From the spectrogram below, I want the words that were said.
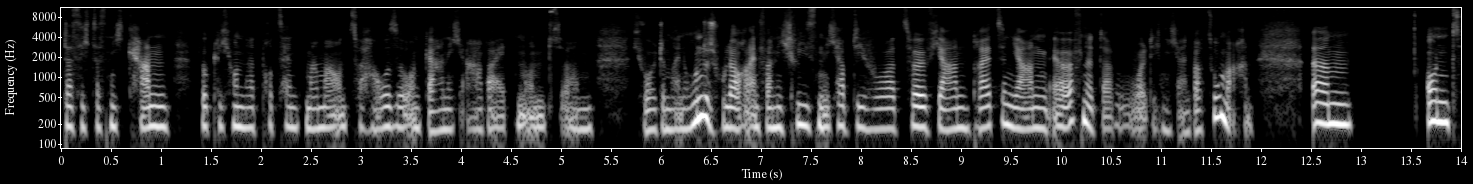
dass ich das nicht kann, wirklich 100 Prozent Mama und zu Hause und gar nicht arbeiten. Und ähm, ich wollte meine Hundeschule auch einfach nicht schließen. Ich habe die vor zwölf Jahren, 13 Jahren eröffnet. Da wollte ich nicht einfach zumachen. Ähm, und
